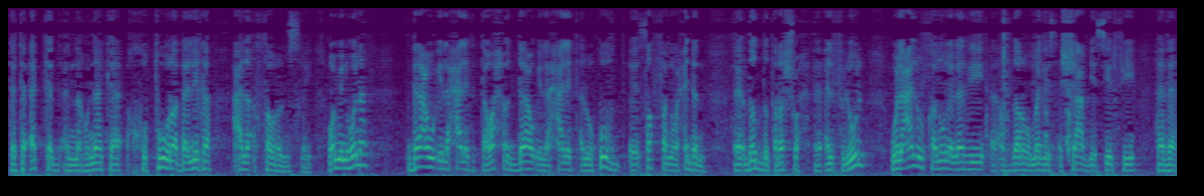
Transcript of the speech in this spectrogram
تتأكد أن هناك خطورة بالغة على الثورة المصرية. ومن هنا دعوا إلى حالة التوحد دعوا إلى حالة الوقوف صفا واحدا ضد ترشح الفلول ولعل القانون الذي أصدره مجلس الشعب يسير في هذا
